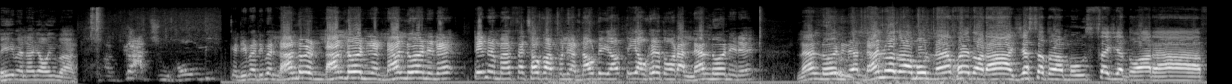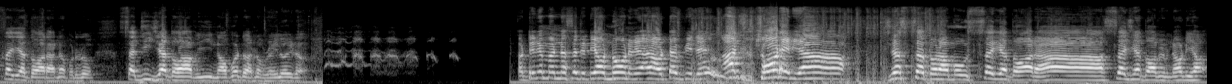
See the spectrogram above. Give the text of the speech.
လေးမလမ်းကြောင်းကြီးပါ I got you, homie. ကဲဒီမှာဒီမှာလမ်းလွဲလမ်းလွဲနေတယ်လမ်းလွဲနေတယ်တင်းနံပါတ်16ကပလက်နောက်တစ်ယောက်တစ်ယောက်ထဲသွားတာလမ်းလွဲနေတယ်လမ်းလွဲနေတယ်လမ်းလွဲသွားမဟုတ်လမ်းခွဲသွားတာရက်ဆက်သွားမဟုတ်ဆက်ရက်သွားတာဆက်ရက်သွားတာနော်ဘယ်လိုစက်ကြီးရက်သွားပြီနောက်ဘက်တော့တော့ရိလွဲတော့ အတင်းနံပါတ်21တယောက်နောနေတယ်အဲ့တော့တက်ပြစ်တယ်အာချောတယ်ဗျာရက်ဆက်သွားတာမဟုတ်ဆက်ရက်သွားတာဆက်ရက်သွားပြီနောက်တစ်ယောက်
